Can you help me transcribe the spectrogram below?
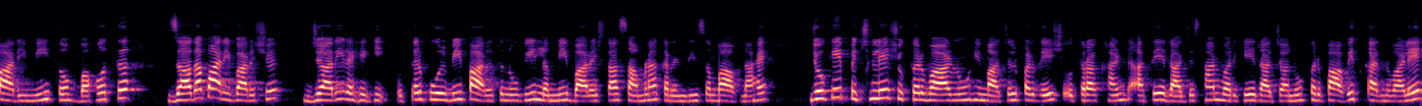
ਭਾਰੀ ਮੀਂਹ ਤੋਂ ਬਹੁਤ ਜ਼ਿਆਦਾ ਭਾਰੀ ਬਾਰਿਸ਼ ਜਾਰੀ ਰਹੇਗੀ। ਉੱਤਰ ਪੂਰਬੀ ਭਾਰਤ ਨੂੰ ਵੀ ਲੰਮੀ ਬਾਰਿਸ਼ ਦਾ ਸਾਹਮਣਾ ਕਰਨ ਦੀ ਸੰਭਾਵਨਾ ਹੈ, ਜੋ ਕਿ ਪਿਛਲੇ ਸ਼ੁੱਕਰਵਾਰ ਨੂੰ ਹਿਮਾਚਲ ਪ੍ਰਦੇਸ਼, ਉੱਤਰਾਖੰਡ ਅਤੇ ਰਾਜਸਥਾਨ ਵਰਗੇ ਰਾਜਾਂ ਨੂੰ ਪ੍ਰਭਾਵਿਤ ਕਰਨ ਵਾਲੇ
